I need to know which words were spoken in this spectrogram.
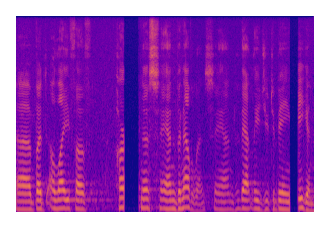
uh, but a life of hardness and benevolence, and that leads you to being vegan.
